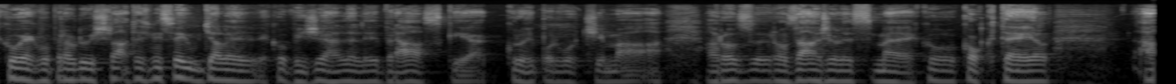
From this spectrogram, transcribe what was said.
jako jak opravdu vyšla. A teď jsme si ji udělali, jako vyžehlili vrázky a kruhy pod očima a, a roz, rozářili jsme jako koktejl. A,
